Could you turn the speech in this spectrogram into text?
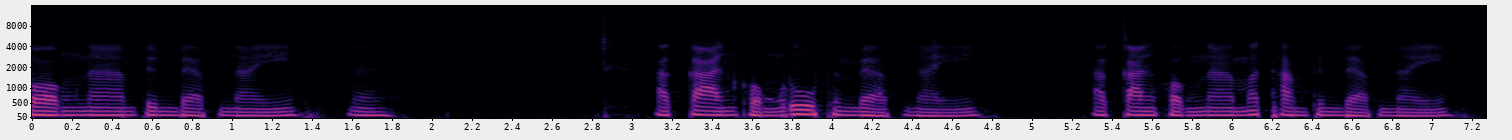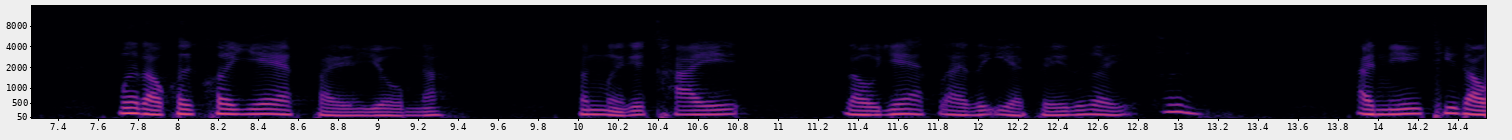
กองนามเป็นแบบไหนนะ อาการของรูปเป็นแบบไหน อาการของนามธรรมเป็นแบบไหน เมื่อเราค่อยๆ แยกไปโยมนะ มันเหมือนคล้ายๆเราแยกรายละเอียดไปเรื่อย เอ้ย อันนี้ที่เรา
